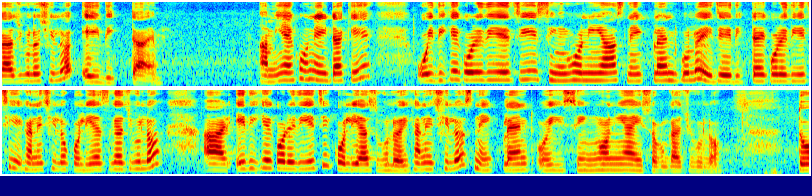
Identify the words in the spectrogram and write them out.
গাছগুলো ছিল এই দিকটায়। আমি এখন এইটাকে ওই দিকে করে দিয়েছি, সিংহনিয়া স্নেক প্ল্যান্টগুলো এই যে এদিকটায় করে দিয়েছি, এখানে ছিল কলিয়াস গাছগুলো, আর এদিকে করে দিয়েছি কলিয়াসগুলো, এখানে ছিল স্নেক প্ল্যান্ট ওই সিংহনিয়া এইসব গাছগুলো। তো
